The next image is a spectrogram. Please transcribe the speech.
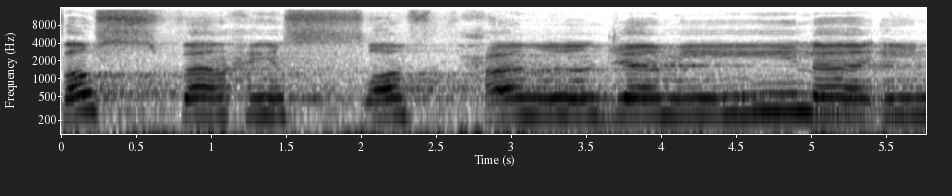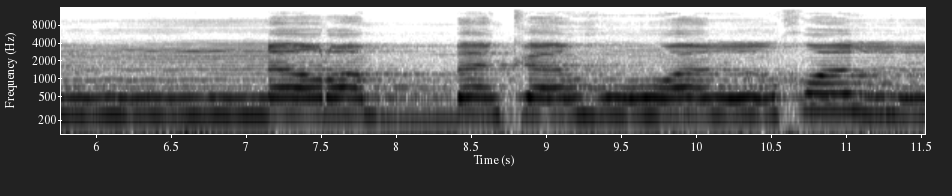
فاصفح الصفح الجميل إن ربك هو الخلاق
